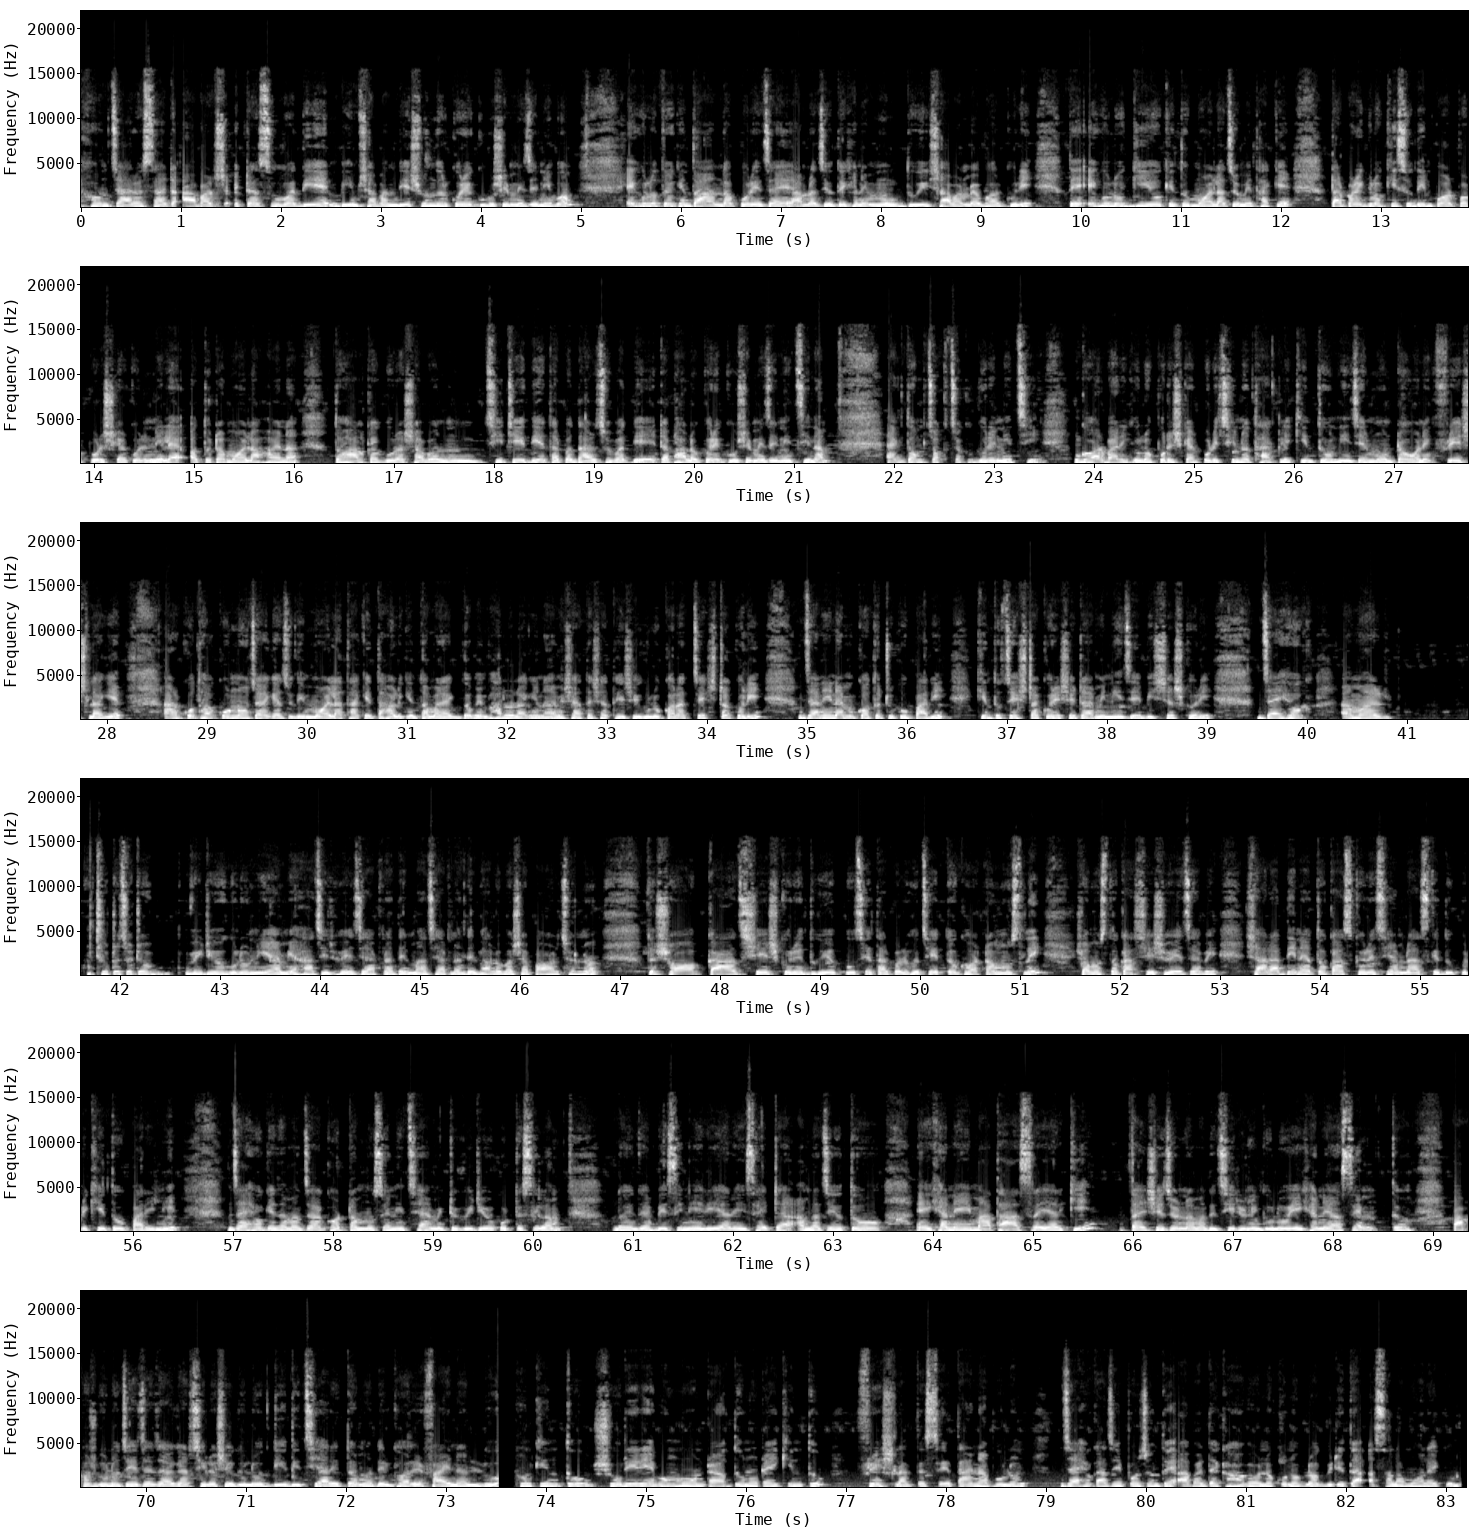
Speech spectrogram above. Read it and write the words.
এখন চারো সাইড আবার একটা সোফা দিয়ে, ভীম সাবান দিয়ে সুন্দর করে ঘষে মেজে নিব। এগুলোতেও কিন্তু আন্দা পড়ে যায়, আমরা যেহেতু এখানে মুখ দুই সাবান ব্যবহার করি, তো এগুলো গিয়েও কিন্তু ময়লা জমে থাকে। তারপর এগুলো কিছুদিন পর পর পরিষ্কার করে নিলে অতটা ময়লা হয় না, তো হালকা গুঁড়া সাবান ছিটিয়ে দিয়ে, তারপর দারছোবা দিয়ে এটা ভালো করে ঘষে মেজে নিচ্ছিলাম। একদম চকচক করে নিচ্ছি। ঘর বাড়িগুলো পরিষ্কার পরিচ্ছন্ন থাকলে কিন্তু নিজের মনটাও অনেক ফ্রেশ লাগে। আর কোথাও কোনো জায়গায় যদি ময়লা থাকে, তাহলে কিন্তু আমার একদমই ভালো লাগে না। আমি সাথে সাথে সেগুলো করার চেষ্টা করি। জানি না আমি কতটুকু পারি, কিন্তু চেষ্টা করি, সেটা আমি নিজে বিশ্বাস করি। যাই হোক, আমার ছোট ছোট ভিডিওগুলো নিয়ে আমি হাজির হয়েছি আপনাদের মাঝে আপনাদের ভালোবাসা পাওয়ার জন্য। তো সব কাজ শেষ করে ধুয়ে পুছে তারপরে হচ্ছে এত ঘরটা মুছলেই সমস্ত কাজ শেষ হয়ে যাবে। সারা দিন এত কাজ করেছি, আমরা আজকে দুপুরে খেতেও পারিনি। যাই হোক, এই আমার যা ঘরটা মুছে নিচ্ছে, আমি একটু ভিডিও করতেছিলাম। বেসিন এরিয়ার এই সাইডটা আমরা যেহেতু এইখানেই মাথা আশ্রয় আর কি তাই সেজন্য আমাদের চিরুনিগুলো এখানে আছে। তো পাপসগুলো যে যে জায়গার ছিল সেগুলো দিয়ে দিচ্ছি। আর তো আমাদের ঘরের ফাইনাল লুক এখন কিন্তু শরীর এবং মনটা দুটাই কিন্তু ফ্রেশ লাগতেছে, তাই না বলুন? যাই হোক, আজ এই পর্যন্তই। আবার দেখা হবে অন্য কোনো ব্লগ ভিডিওতে। আসসালামু আলাইকুম।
